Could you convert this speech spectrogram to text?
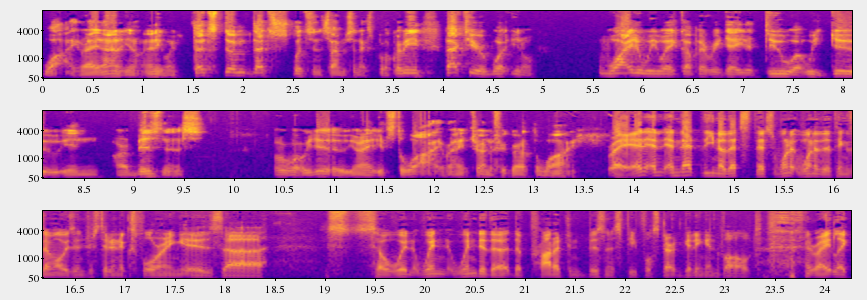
Y, right? I, you know, anyway, that's um, that's what's in Simon Sinek's book. I mean, back to your what you know, why do we wake up every day to do what we do in our business? or what we do, you know, it's the why, right? Trying to figure out the why. Right, and and, and that you know that's that's one one of the things I'm always interested in exploring is. Uh, so when when when do the, the product and business people start getting involved, right? Like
